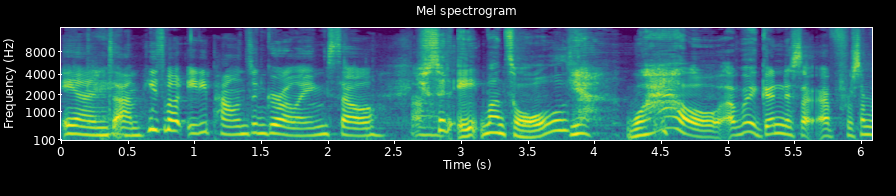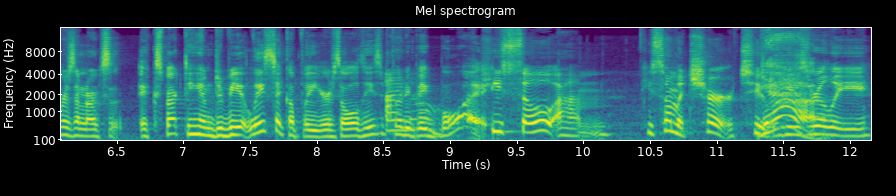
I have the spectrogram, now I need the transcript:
And um, he's about 80 pounds and growing, so. Um, you said eight months old? Yeah. Wow. Oh my goodness. For some reason, I was expecting him to be at least a couple years old. He's a pretty big boy. He's so um, he's so mature too. Yeah. He's really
